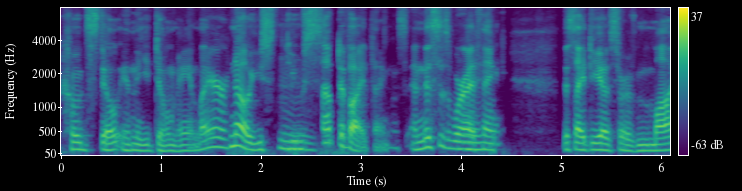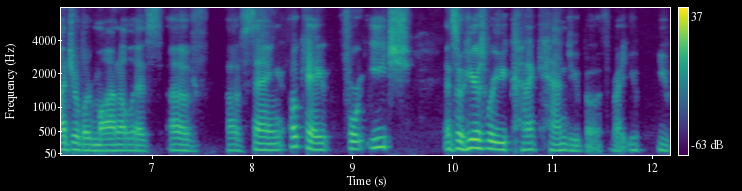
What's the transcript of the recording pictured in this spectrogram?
code still in the domain layer? No, you s- you Mm. subdivide things, and this is where I think this idea of sort of modular monoliths of of saying, okay, for each and so here's where you kind of can do both, right? You you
